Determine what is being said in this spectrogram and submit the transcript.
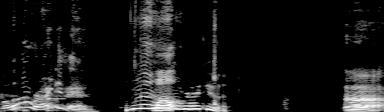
Well, alrighty then. Well- Alrighty then. Uh,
